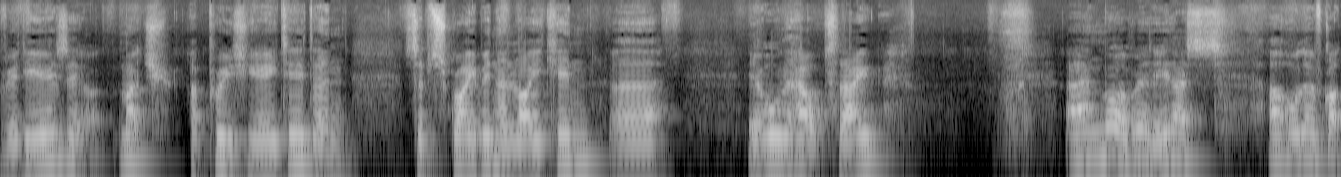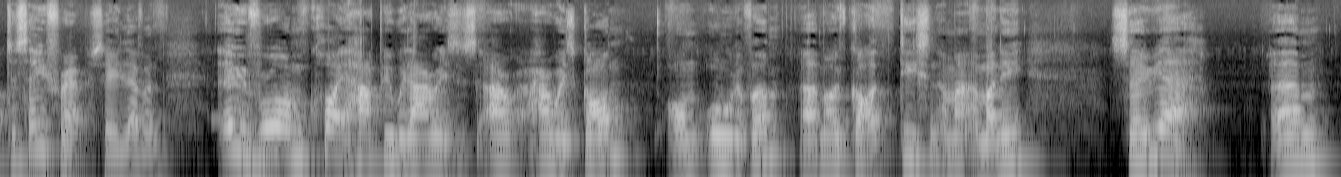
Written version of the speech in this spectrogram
videos. It, Much appreciated, and subscribing and liking. Uh, it all helps out. And well, really, that's all I've got to say for episode 11. Overall, I'm quite happy with how it's, how, it's gone on all of them. Um, I've got a decent amount of money. So, yeah. Um,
